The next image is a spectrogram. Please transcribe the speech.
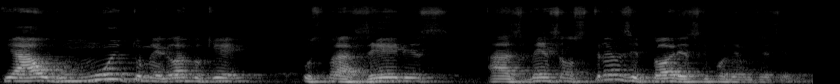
que há algo muito melhor do que os prazeres, as bênçãos transitórias que podemos receber.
